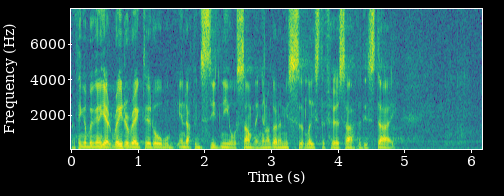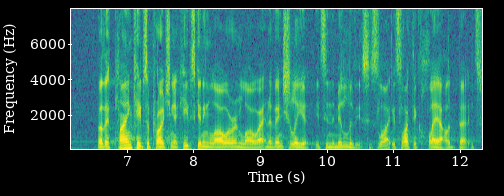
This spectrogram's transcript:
I'm thinking we're going to get redirected or we'll end up in Sydney or something, and I'm going to miss at least the first half of this day. But the plane keeps approaching, it keeps getting lower and lower, and eventually it, it's in the middle of this. It's like, it's like the cloud, but it's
